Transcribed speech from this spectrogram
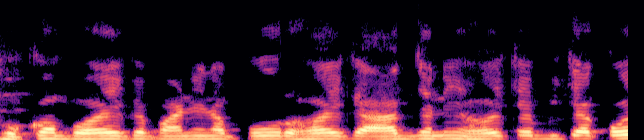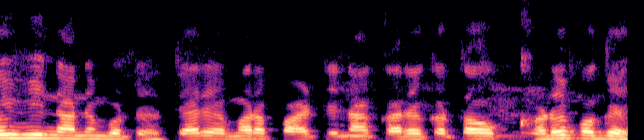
ભૂકંપ હોય કે પાણીના પૂર હોય કે આગજની હોય કે બીજા કોઈ બી નાને મોટે ત્યારે અમારા પાર્ટીના કાર્યકર્તાઓ ખડે પગે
